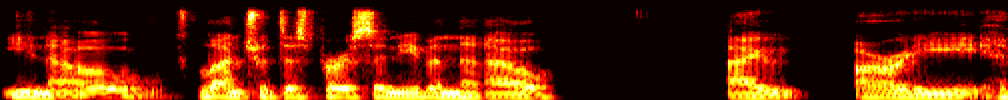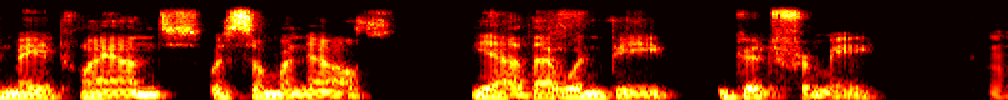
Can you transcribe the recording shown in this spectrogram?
you know, lunch with this person, even though I already had made plans with someone else, yeah, that wouldn't be good for me. Hmm.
